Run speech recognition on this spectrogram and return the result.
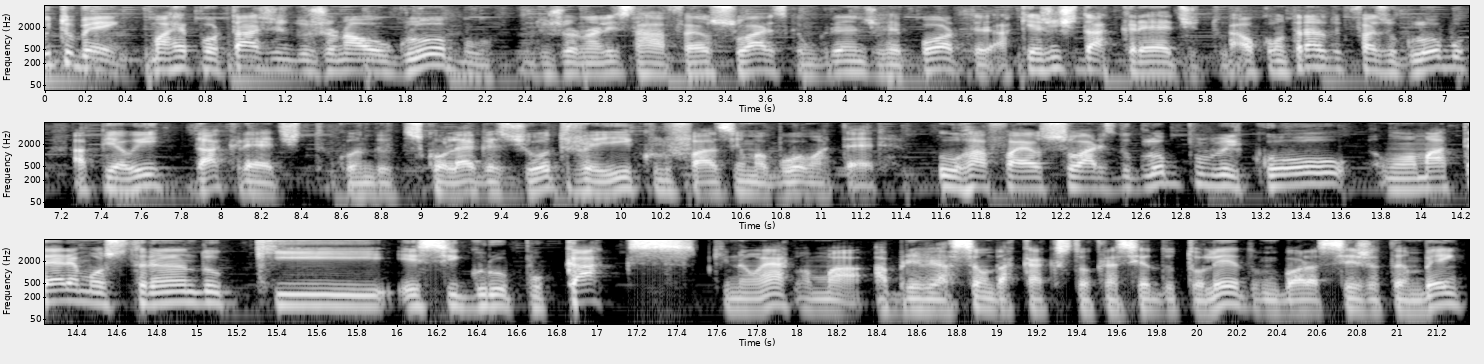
Muito bem, uma reportagem do jornal o Globo, do jornalista Rafael Soares, que é um grande repórter. Aqui a gente dá crédito. Ao contrário do que faz o Globo, a Piauí dá crédito quando os colegas de outro veículo fazem uma boa matéria. O Rafael Soares do Globo publicou uma matéria mostrando que esse grupo CACS, que não é uma abreviação da caquistocracia do Toledo, embora seja também,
